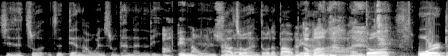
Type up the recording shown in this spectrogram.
其实做这电脑文书的能力。啊，电脑文书要做很多的报表，很多报告很多 Word，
